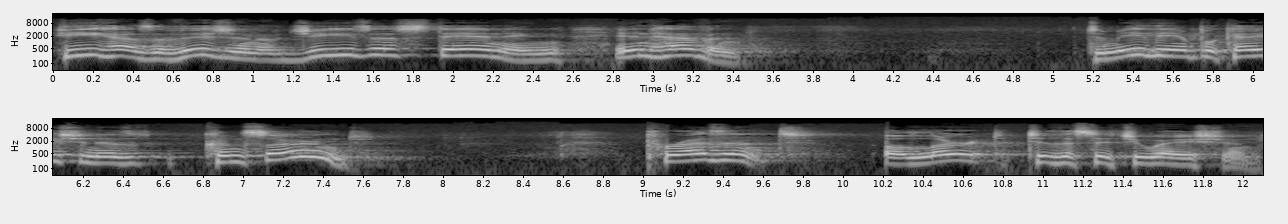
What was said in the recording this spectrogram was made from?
he has a vision of Jesus standing in heaven. To me, the implication is concerned, present, alert to the situation.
